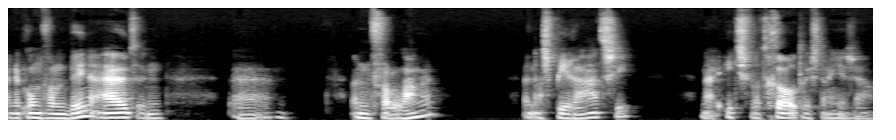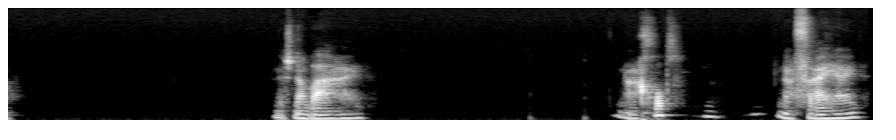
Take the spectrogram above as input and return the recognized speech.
En er komt van binnenuit een, uh, een verlangen, een aspiratie naar iets wat groter is dan jezelf. Dus naar waarheid. Naar God. Naar vrijheid.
